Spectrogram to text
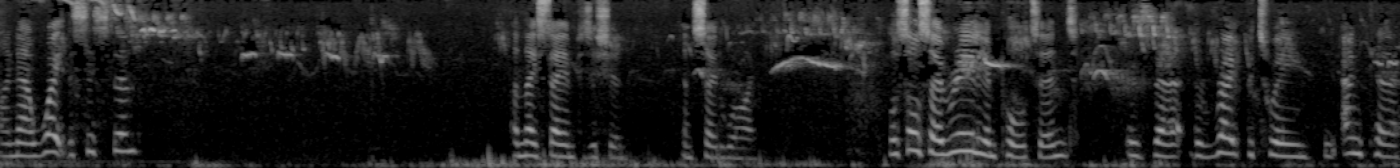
I now weight the system and they stay in position and so do I. What's also really important is that the rope between the anchor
